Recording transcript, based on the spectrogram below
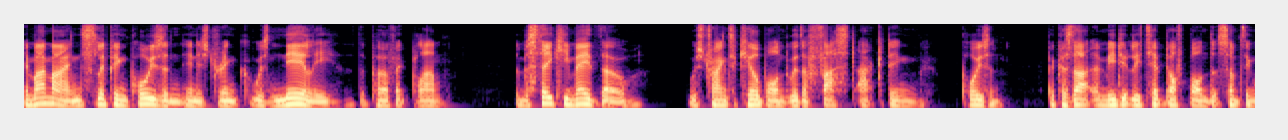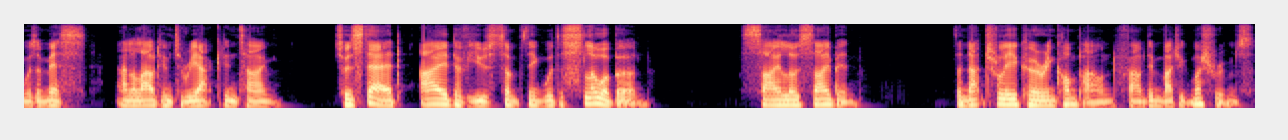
In my mind, slipping poison in his drink was nearly the perfect plan. The mistake he made, though, was trying to kill Bond with a fast acting poison, because that immediately tipped off Bond that something was amiss and allowed him to react in time. So instead, I'd have used something with a slower burn psilocybin, the naturally occurring compound found in magic mushrooms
